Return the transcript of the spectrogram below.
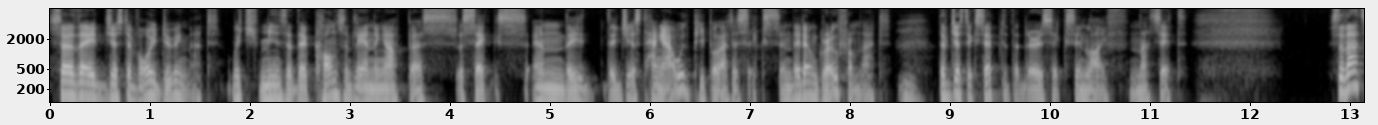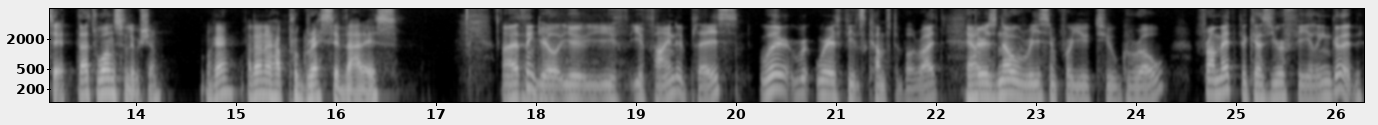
So they just avoid doing that, which means that they're constantly ending up as a six and they, they just hang out with people at a six and they don't grow from that. Mm. They've just accepted that they're a six in life and that's it. So that's it. That's one solution. Okay. I don't know how progressive that is. I think you'll you you you find a place where where it feels comfortable, right? Yeah. There is no reason for you to grow from it because you're feeling good.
